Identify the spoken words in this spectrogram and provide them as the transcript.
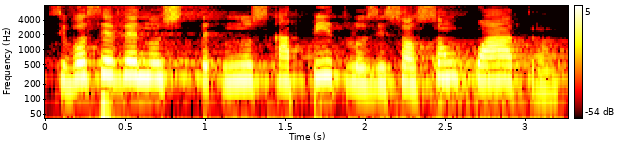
Se você vê nos, nos capítulos, e só são quatro,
